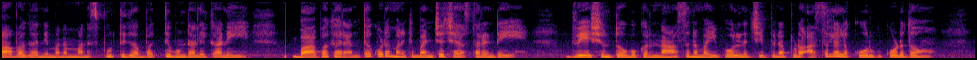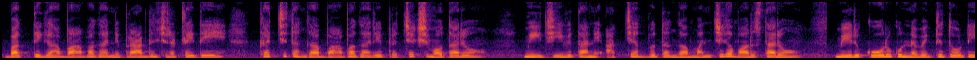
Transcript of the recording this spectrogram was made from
బాబాగారిని మనం మనస్ఫూర్తిగా భక్తి ఉండాలి కానీ బాబాగారు అంతా కూడా మనకి మంచి చేస్తారండి. ద్వేషంతో ఒకరు నాశనం అయిపోవాలని చెప్పినప్పుడు అసలు అలా కోరుకోకూడదు. భక్తిగా బాబాగారిని ప్రార్థించినట్లయితే ఖచ్చితంగా బాబాగారే ప్రత్యక్షమవుతారు. మీ జీవితాన్ని అత్యద్భుతంగా మంచిగా మారుస్తారు. మీరు కోరుకున్న వ్యక్తితోటి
